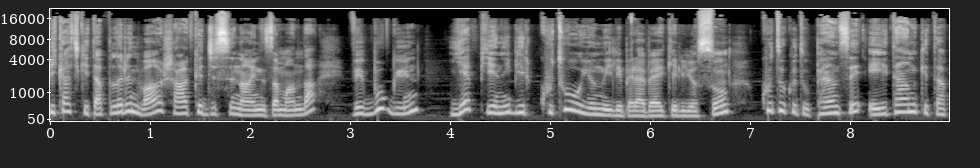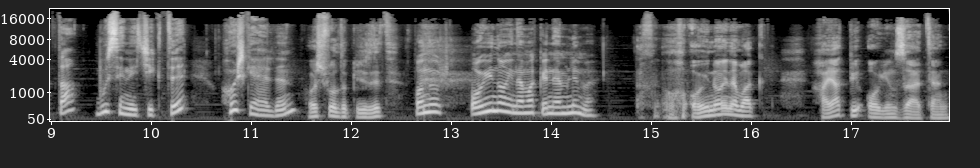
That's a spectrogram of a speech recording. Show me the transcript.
birkaç kitapların var. Şarkıcısın aynı zamanda ve bugün yepyeni bir kutu oyunu ile beraber geliyorsun. Kutu Kutu Pense Eğiten kitapta bu sene çıktı. Hoş geldin. Hoş bulduk Yüzit. Onur, oyun oynamak önemli mi? oyun oynamak hayat bir oyun zaten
